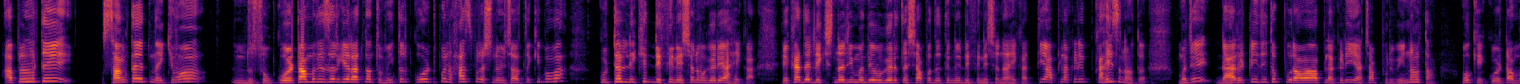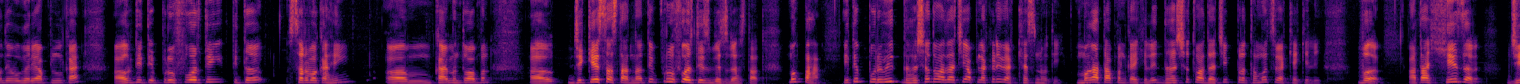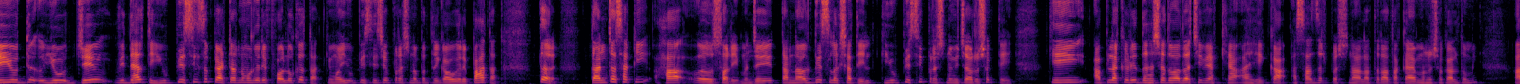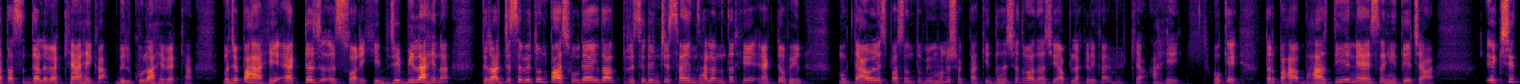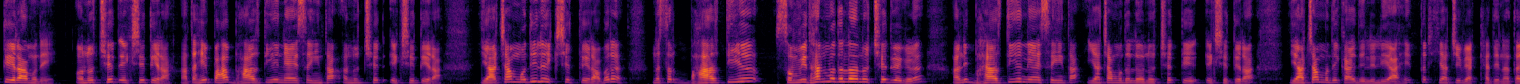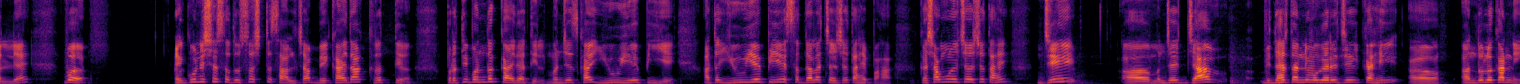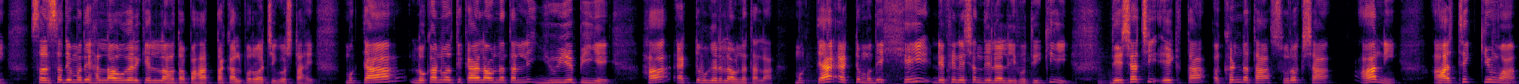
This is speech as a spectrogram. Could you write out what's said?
आपल्याला ते सांगता येत नाही किंवा सो कोर्टामध्ये जर गेलात ना तुम्ही तर कोर्ट पण हाच प्रश्न विचारतो की बाबा कुठं लिखित डेफिनेशन वगैरे आहे का? एखाद्या डिक्शनरीमध्ये वगैरे तशा पद्धतीने डेफिनेशन आहे का? ती आपल्याकडे काहीच नव्हतं. म्हणजे डायरेक्टली तिथं पुरावा आपल्याकडे याच्यापूर्वी नव्हता. ओके कोर्टामध्ये वगैरे आपल्याला काय? अगदी ते प्रूफवरती तिथं सर्व काही काय म्हणतो आपण? जे केस असतात ना ते प्रूफवरतीच बेस्ड असतात. मग पहा इथे पूर्वी दहशतवादाची आपल्याकडे व्याख्याच नव्हती. मग आता आपण काय केले? दहशतवादाची प्रथमच व्याख्या केली. व आता हे जर जे युद्ध यु जे विद्यार्थी यू पी एस सीचं पॅटर्न वगैरे फॉलो करतात किंवा यू पी एस सीचे प्रश्नपत्रिका वगैरे पाहतात तर त्यांच्यासाठी हा सॉरी म्हणजे त्यांना अगदीच लक्षात येईल की यू पी एस सी प्रश्न विचारू शकते की आपल्याकडे दहशतवादाची व्याख्या आहे का? असा जर प्रश्न आला तर आता काय म्हणू शकाल तुम्ही? आता सध्याला व्याख्या आहे का? बिलकुल आहे व्याख्या. म्हणजे पहा हे ॲक्ट सॉरी ही जे बिल आहे ना ते राज्यसभेतून पास होऊ द्या. एकदा प्रेसिडेंटची साईन झाल्यानंतर हे ॲक्ट होईल. मग त्यावेळेसपासून तुम्ही म्हणू शकता की दहशतवादाची आपल्याकडे काय व्याख्या आहे. ओके तर पहा भारतीय न्यायसंहितेच्या एकशे तेरामध्ये अनुच्छेद एकशे तेरा. आता हे पहा भारतीय न्यायसंहिता अनुच्छेद एकशे तेरा. याच्यामधील एकशे तेरा बरं? नसर भारतीय संविधानमधलं अनुच्छेद वेगळं आणि भारतीय न्यायसंहिता याच्यामधलं अनुच्छेद ते एकशे तेरा याच्यामध्ये काय दिलेली आहे? तर ह्याची व्याख्या देण्यात आलेली आहे. व एकोणीसशे सदुसष्ट सालच्या बेकायदा कृत्य प्रतिबंधक कायद्यातील म्हणजेच काय यू ए पी ए. आता यू ए पी ए सध्याला चर्चेत आहे पहा. कशामुळे चर्चेत आहे? जे म्हणजे ज्या विद्यार्थ्यांनी वगैरे जे काही आंदोलकांनी संसदेमध्ये हल्ला वगैरे केलेला होता पहा आत्ता काल परवाची गोष्ट आहे. मग त्या लोकांवरती काय लावण्यात आले यू ए पी ए हा ॲक्ट वगैरे लावण्यात आला. मग त्या ॲक्टमध्ये हे डेफिनेशन दिलेली होती की देशाची एकता अखंडता सुरक्षा आणि आर्थिक किंवा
